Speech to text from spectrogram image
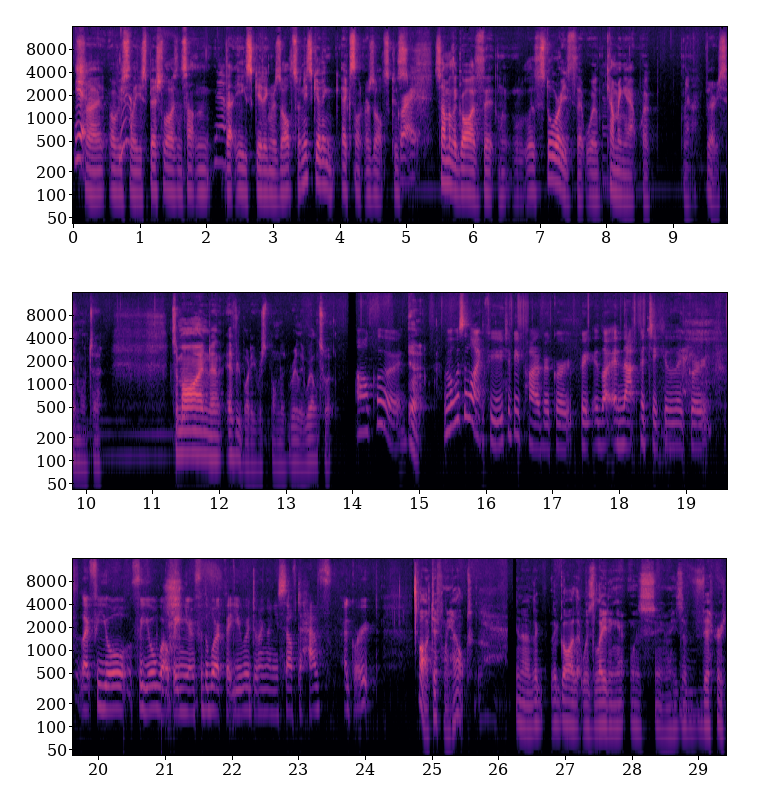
Yeah. So obviously, you specialise in something Yeah. that he's getting results, and he's getting excellent results because some of the guys that the stories that were coming out were, you know, very similar to to mine, and everybody responded really well to it. Oh, good. Yeah. What was it like for you to be part of a group, like in that particular group, like for your for your well-being, you know, for the work that you were doing on yourself to have a group? Oh, it definitely helped. You know, the, the guy that was leading it was, you know, he's a very,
